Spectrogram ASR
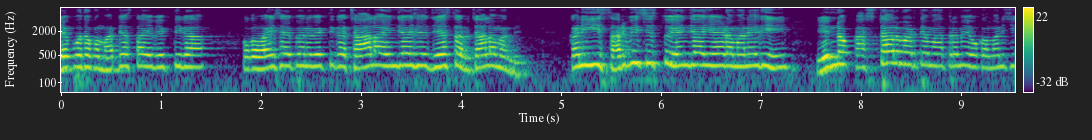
లేకపోతే ఒక మధ్యస్థాయి వ్యక్తిగా ఒక వయసు అయిపోయిన వ్యక్తిగా చాలా ఎంజాయ్ చేస్తారు చాలామంది. కానీ ఈ సర్వీస్ ఇస్తూ ఎంజాయ్ చేయడం అనేది ఎన్నో కష్టాలు పడితే మాత్రమే ఒక మనిషి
